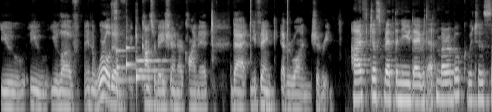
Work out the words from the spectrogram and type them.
you you you love in the world of conservation or climate that you think everyone should read? I've just read the new David Attenborough book, which is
